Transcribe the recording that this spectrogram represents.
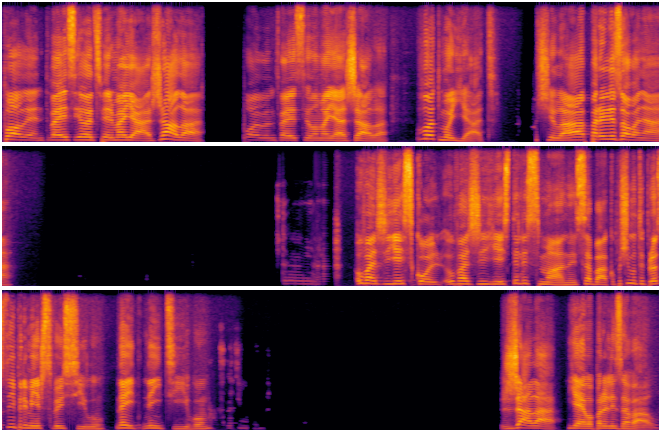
Полен, твоя сила теперь моя. Жало! Полен, твоя сила моя. Жало. Вот мой яд. Пчела парализована. У вас же есть коль, у вас же есть талисманы, собака. Почему ты просто не применишь свою силу? Най- найти его. Жало! Я его парализовал.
